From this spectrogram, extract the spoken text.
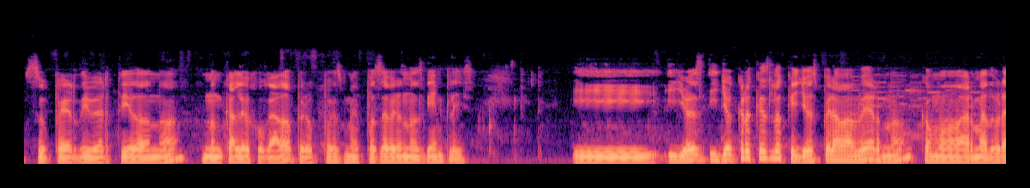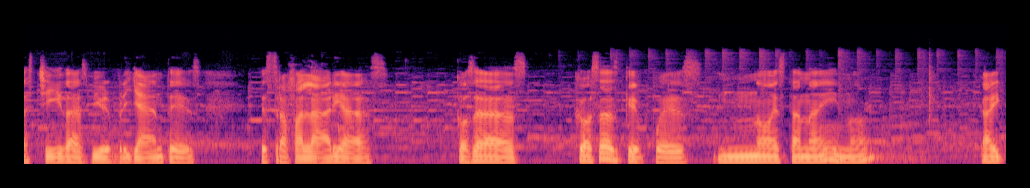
súper divertido, ¿no? Nunca lo he jugado, pero pues me puse a ver unos gameplays. Y, y yo, y yo creo que es lo que yo esperaba ver, ¿no? Como armaduras chidas, bri- brillantes, estrafalarias, cosas, cosas que pues no están ahí, ¿no? Hay,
